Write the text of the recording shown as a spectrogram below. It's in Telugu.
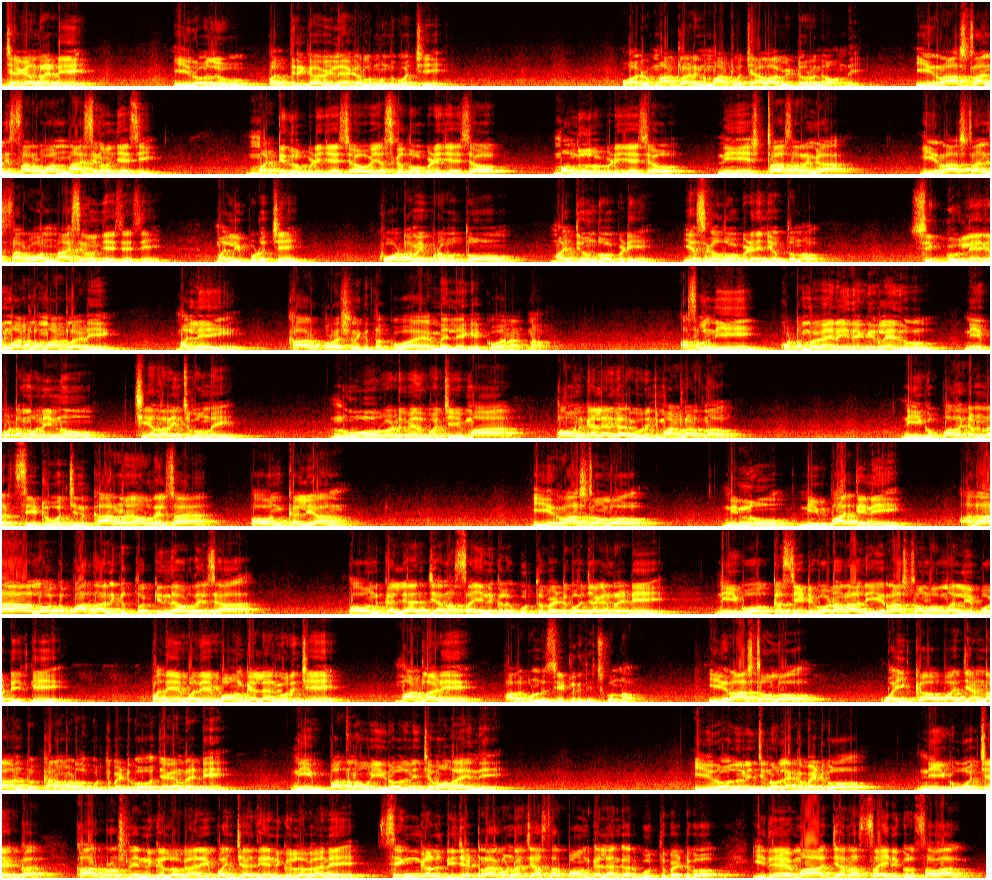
జగన్ రెడ్డి ఈరోజు పత్రికా విలేకరుల ముందుకు వచ్చి వారు మాట్లాడిన మాటలు చాలా విడ్డూరంగా ఉంది. ఈ రాష్ట్రాన్ని సర్వనాశనం చేసి మట్టి దోపిడీ చేసావు ఇసుక దోపిడీ చేసావు మందు దోపిడీ చేసావు నీ ఇష్టాసరంగా ఈ రాష్ట్రాన్ని సర్వనాశనం చేసేసి మళ్ళీ ఇప్పుడు వచ్చి కూటమి ప్రభుత్వం మద్యం దోపిడీ ఇసుక దోపిడీ అని చెప్తున్నావు. సిగ్గు లేని మాటలు మాట్లాడి మళ్ళీ కార్పొరేషన్కి తక్కువ ఎమ్మెల్యేకి ఎక్కువ అని అంటున్నావు. అసలు నీ కుటుంబమే నీ దగ్గర లేదు నీ కుటుంబం నిన్ను చేదరించుకుంది. నువ్వు రోడ్డు మీదకి వచ్చి మా పవన్ కళ్యాణ్ గారి గురించి మాట్లాడుతున్నావు. నీకు పదకొండు సీట్లు వచ్చిన కారణం ఎవరు తెలుసా? పవన్ కళ్యాణ్. ఈ రాష్ట్రంలో నిన్ను నీ పార్టీని అదాలోక పాతానికి తొక్కింది ఎవరు తెలుసా? పవన్ కళ్యాణ్ జన సైనికులు. గుర్తుపెట్టుకో జగన్ రెడ్డి నీకు ఒక్క సీటు కూడా రాదు ఈ రాష్ట్రంలో మళ్ళీ పోటీకి. పదే పదే పవన్ కళ్యాణ్ గురించి మాట్లాడి పదకొండు సీట్లకు తెచ్చుకున్నావు. ఈ రాష్ట్రంలో వైకాపా జెండా అంటూ కనబడదు. గుర్తుపెట్టుకో జగన్ రెడ్డి నీ పతనం ఈ రోజు నుంచే మొదలైంది. ఈ రోజు నుంచి నువ్వు లెక్క పెట్టుకో. నీకు వచ్చే క- కార్పొరేషన్ ఎన్నికల్లో కానీ పంచాయతీ ఎన్నికల్లో కానీ సింగిల్ డిజిట్ రాకుండా చేస్తారు పవన్ కళ్యాణ్ గారు. గుర్తుపెట్టుకో ఇదే మా జన సైనికుల సవాల్.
